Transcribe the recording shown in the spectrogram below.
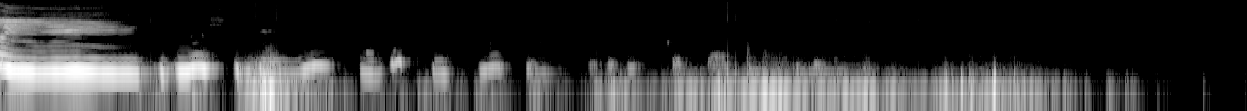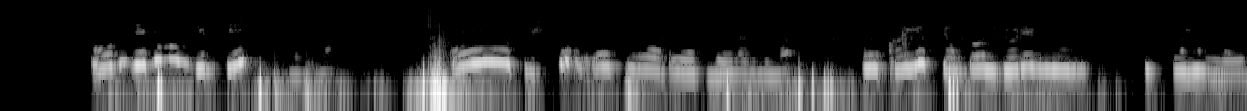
Ay. Abi ne zaman gitti? Oo, işte o Bu kayıp yoldan göremiyorum. Bir boyum var.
